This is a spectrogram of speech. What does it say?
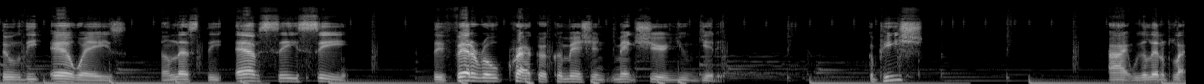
through the airways unless the FCC the Federal Cracker Commission make sure you get it. Capiche? All right, we'll let him play.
